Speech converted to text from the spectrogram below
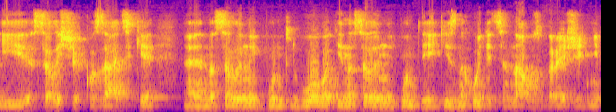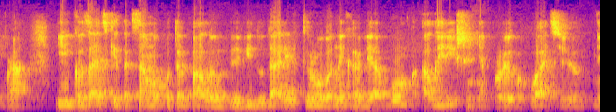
і селище Козацьке населений пункт Львова, ті населені пункти, які знаходяться на узбережжі Дніпра. І Козацьке так само потерпало від ударів керованих авіабомб, але рішення про евакуацію е,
